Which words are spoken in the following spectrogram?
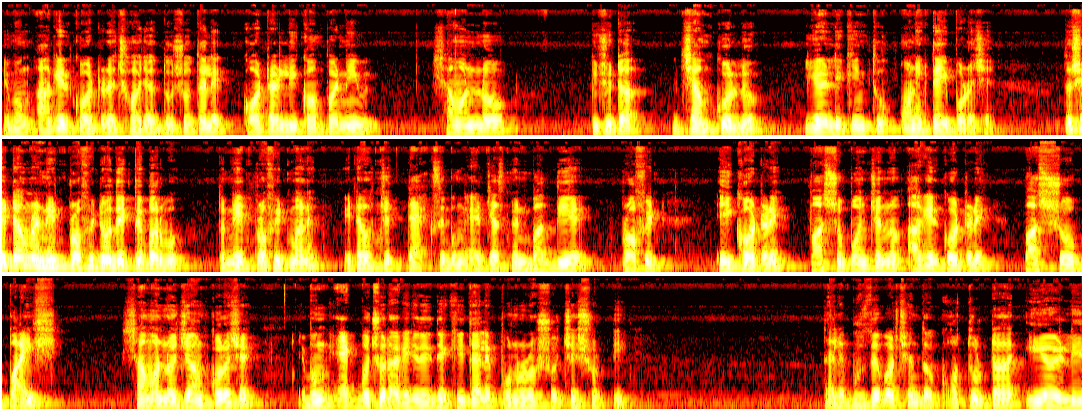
এবং আগের কোয়ার্টারে ছ হাজার দুশো। তাহলে কোয়ার্টারলি কোম্পানি সামান্য কিছুটা জাম্প করলেও ইয়ারলি কিন্তু অনেকটাই পড়েছে। তো সেটা আমরা নেট প্রফিটও দেখতে পারব। তো নেট প্রফিট মানে এটা হচ্ছে ট্যাক্স এবং অ্যাডজাস্টমেন্ট বাদ দিয়ে প্রফিট এই কোয়ার্টারে পাঁচশো পঞ্চান্ন, আগের কোয়ার্টারে পাঁচশো বাইশ সামান্য জাম্প করেছে এবং এক বছর আগে যদি দেখি তাহলে পনেরোশো ছেষট্টি। তাহলে বুঝতে পারছেন তো কতটা ইয়ারলি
